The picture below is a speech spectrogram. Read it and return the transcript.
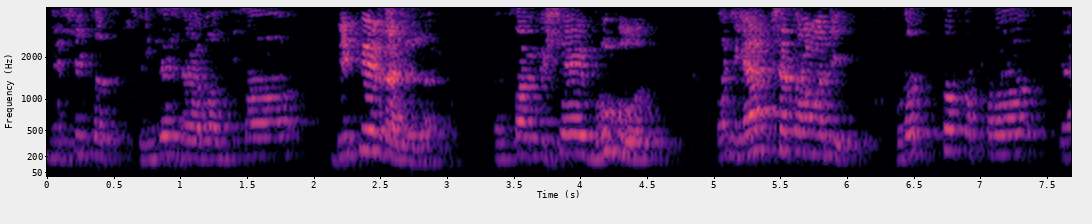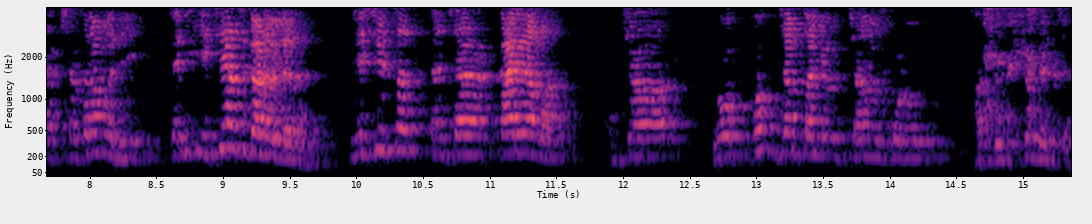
निश्चितच शिंदे साहेबांचा बीपीएड झालेला त्यांचा विषय भूगोल पण ह्या क्षेत्रामध्ये वृत्तपत्र या क्षेत्रामध्ये त्यांनी इतिहास घडवलेला. आहे निश्चितच त्यांच्या कार्याला आमच्या रोखोक जनता न्यूज चॅनलकडून हार्दिक शुभेच्छा.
